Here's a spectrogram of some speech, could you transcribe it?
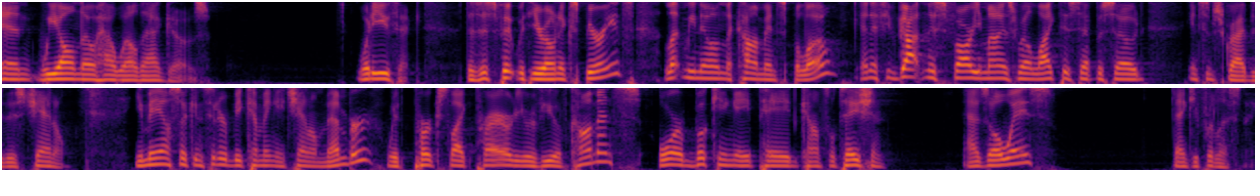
And we all know how well that goes. What do you think? Does this fit with your own experience? Let me know in the comments below. And if you've gotten this far, you might as well like this episode and subscribe to this channel. You may also consider becoming a channel member with perks like priority review of comments or booking a paid consultation. As always, thank you for listening.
